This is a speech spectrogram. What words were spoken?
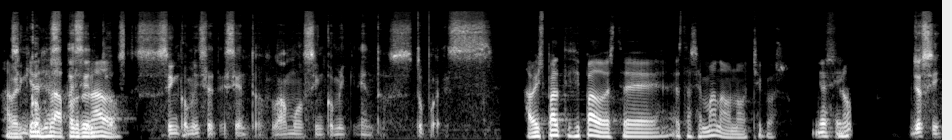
A ver quién es el afortunado. 5.700, vamos 5.500. Tú puedes. ¿Habéis participado este, esta semana o no, chicos? Yo sí. ¿No? Yo sí.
